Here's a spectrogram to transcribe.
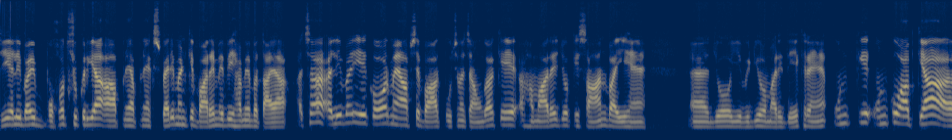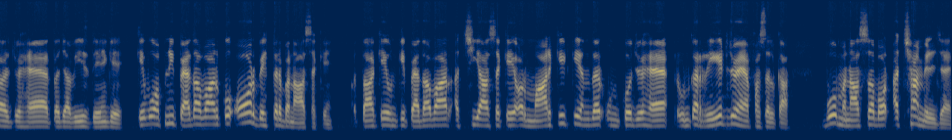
जी अली भाई, बहुत शुक्रिया आपने अपने एक्सपेरिमेंट के बारे में भी हमें बताया। अच्छा अली भाई, एक और मैं आपसे बात पूछना चाहूँगा कि हमारे जो किसान भाई हैं जो ये वीडियो हमारी देख रहे हैं, उनके, उनको आप क्या जो है तजावीज़ देंगे कि वो अपनी पैदावार को और बेहतर बना सकें, ताकि उनकी पैदावार अच्छी आ सके और मार्केट के अंदर उनको जो है, उनका रेट जो है फ़सल का, वो मुनासब और अच्छा मिल जाए।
